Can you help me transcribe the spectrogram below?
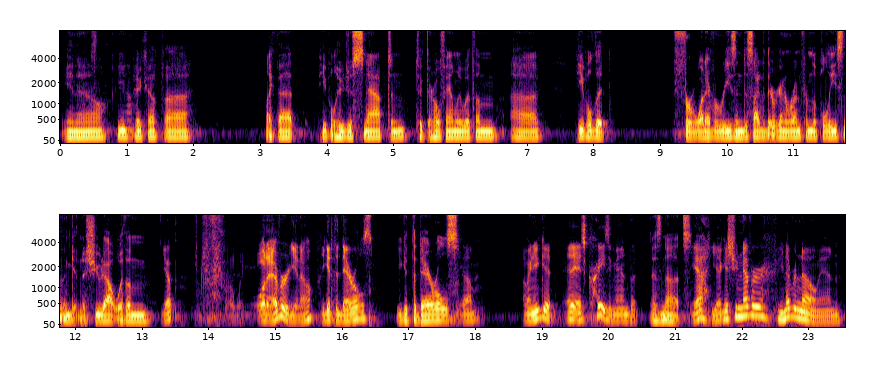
You know, he'd pick up uh, like that people who just snapped and took their whole family with them. Uh, people that, for whatever reason, decided they were going to run from the police and then get in a shootout with them. Yep. Whatever, you know. You get the Daryls. You get the Daryls. Yeah. I mean, you get it's crazy, man. But It's nuts. yeah, yeah. I guess you never, you never know, man.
